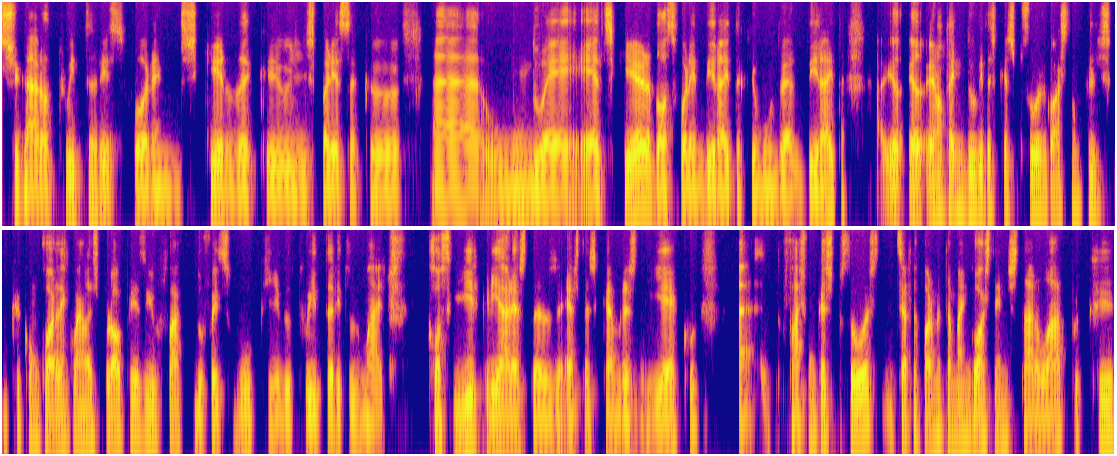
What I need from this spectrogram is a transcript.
chegar ao Twitter e se forem de esquerda que lhes pareça que uh, o mundo é, é de esquerda ou se forem de direita que o mundo é de direita, eu, eu, eu não tenho dúvidas que as pessoas gostam que, lhes, que concordem com elas próprias e o facto do Facebook e do Twitter e tudo mais conseguir criar estas, estas câmaras de eco uh, faz com que as pessoas, de certa forma, também gostem de estar lá porque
